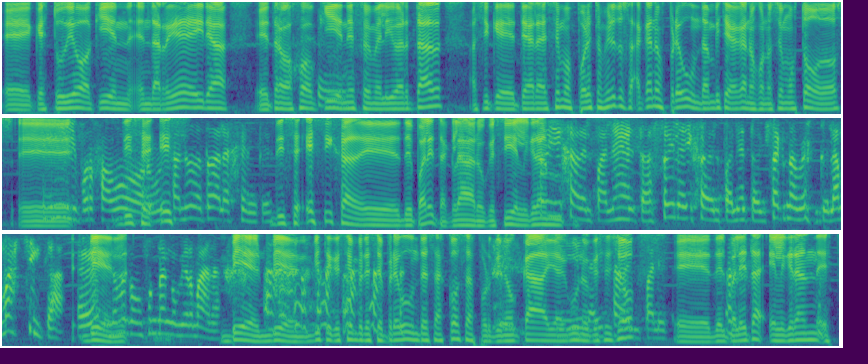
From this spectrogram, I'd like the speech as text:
eh, que estudió aquí en, en Darregueira, eh, trabajó aquí en FM Libertad, así que te agradecemos por estos minutos. Acá nos preguntan, viste que acá nos conocemos todos. Eh, sí, por favor, dice, un saludo a toda la gente. Dice, ¿es hija de, Paleta? Claro que sí, el gran... Soy hija del Paleta, soy la hija del Paleta, exactamente, la más chica, ¿eh? no me confundan con mi hermana. Bien, bien, viste que siempre se pregunta esas cosas porque no cae algún uno, qué sé yo, eh, del paleta, el gran este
